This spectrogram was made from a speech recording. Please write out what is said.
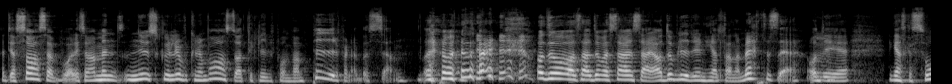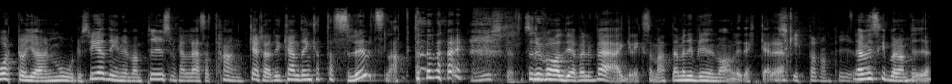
att jag sa så här på, liksom, "Ja, men nu skulle det kunna vara så att det kliver på en vampyr på den här bussen. och då var, så här, då var Sören så här, ja då blir det en helt annan berättelse. Och det är ganska svårt att göra en mordutredning med en vampyr som kan läsa tankar. Så här, det kan, den kan ta slut snabbt. Just det. så då valde jag väl väg, liksom, att nej, men det blir en vanlig deckare. Skippa vampyren. Ja, vi skippar vampyren.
